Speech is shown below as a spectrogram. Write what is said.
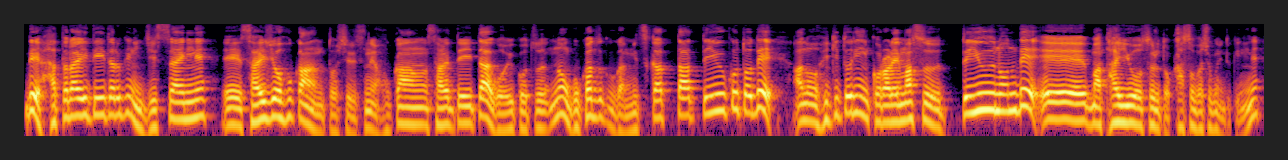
で、働いていた時に実際にね、えー、最上保管としてですね、保管されていたご遺骨のご家族が見つかったっていうことで、あの、引き取りに来られますっていうので、えー、まあ、対応すると、火葬場職員の時にね、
